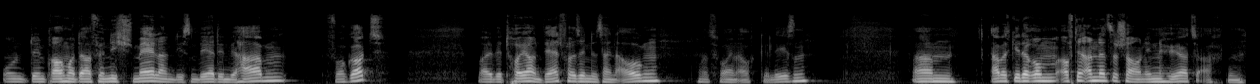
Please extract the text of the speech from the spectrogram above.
Und den brauchen wir dafür nicht schmälern, diesen Wert, den wir haben vor Gott, weil wir teuer und wertvoll sind in seinen Augen. Wir haben es vorhin auch gelesen. Ähm, aber es geht darum, auf den anderen zu schauen, ihn höher zu achten.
